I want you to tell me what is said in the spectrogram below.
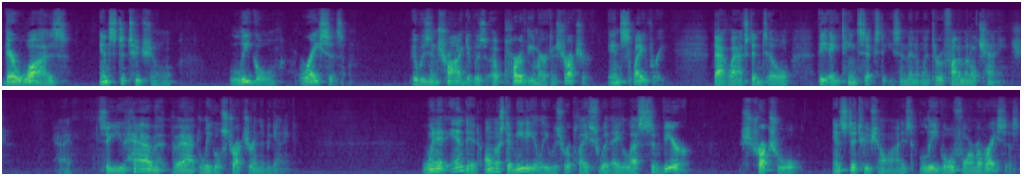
there was institutional, legal racism. It was enshrined, it was a part of the American structure in slavery. That lasted until the 1860s, and then it went through a fundamental change. Okay? So you have that legal structure in the beginning. When it ended, almost immediately was replaced with a less severe structural, institutionalized, legal form of racism.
